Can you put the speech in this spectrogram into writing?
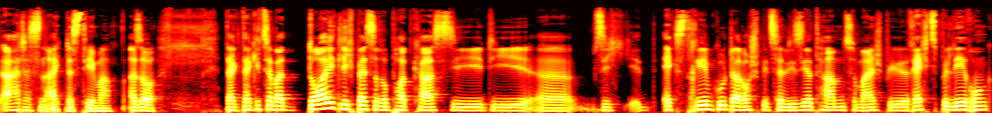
ah, das ist ein eigenes Thema. Also da, da gibt's aber deutlich bessere Podcasts, die, die äh, sich extrem gut darauf spezialisiert haben, zum Beispiel Rechtsbelehrung.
